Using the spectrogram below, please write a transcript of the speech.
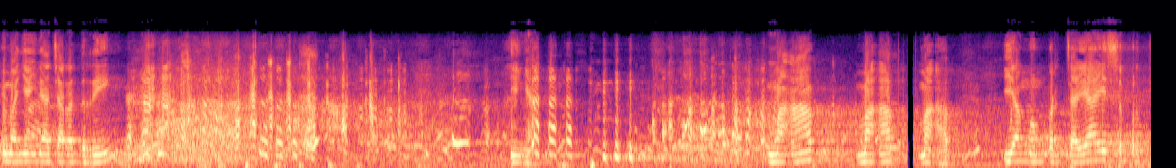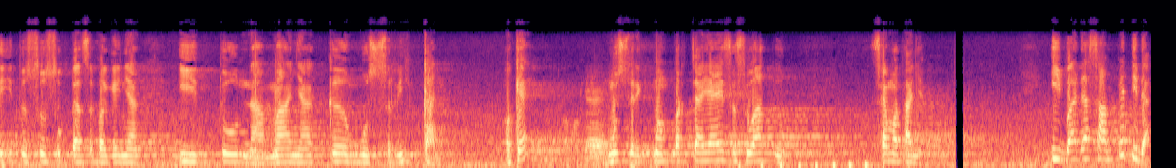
Memangnya ini acara dering? Ingat. Maaf, maaf, maaf. Yang mempercayai seperti itu susuk dan sebagainya itu namanya kemusyrikan. Oke? Musyrik mempercayai sesuatu. Saya mau tanya. Ibadah sampai tidak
